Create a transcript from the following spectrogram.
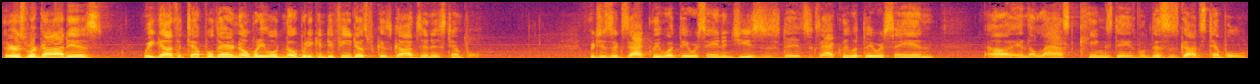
There's where God is. We got the temple there. Nobody will nobody can defeat us because God's in his temple. Which is exactly what they were saying in Jesus' day. It's exactly what they were saying uh, in the last king's days. Well, this is God's temple.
